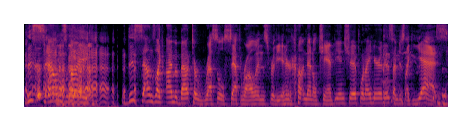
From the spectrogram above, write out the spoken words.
This sounds like this sounds like I'm about to wrestle Seth Rollins for the Intercontinental Championship when I hear this. I'm just like, yes,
